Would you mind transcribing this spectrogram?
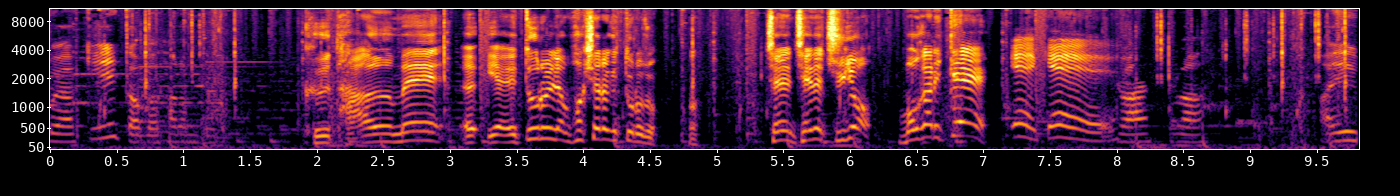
뭐야 끼일까봐 사람들. 그 다음에 에, 얘 뚫으려면 확실하게 뚫어줘 어. 쟤, 쟤네 죽여 머가리 깨 깨 깨. 좋아 좋아. 아이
